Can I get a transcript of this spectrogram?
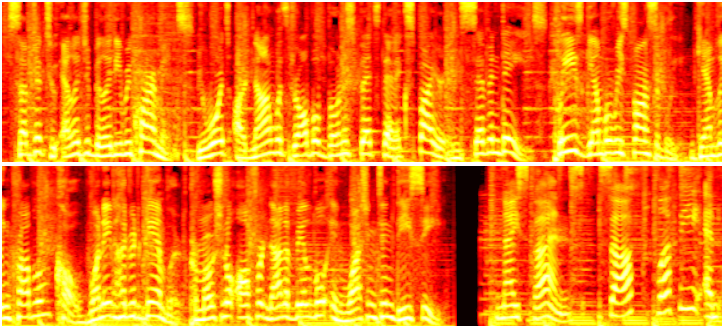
Subject to eligibility requirements. Rewards are non withdrawable bonus bets that expire in seven days. Please gamble responsibly. Gambling problem? Call 1 800 Gambler. Promotional offer not available in Washington, D.C. Nice buns, soft, fluffy, and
